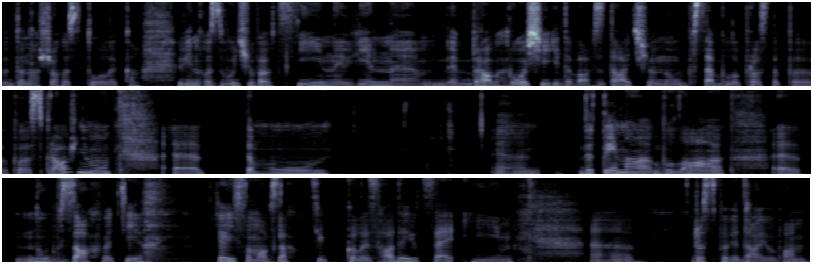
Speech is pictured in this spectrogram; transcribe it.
до нашого столика. Він озвучував ціни, він е, е, брав гроші і давав здачу. Ну, все було просто по- по-справжньому. Е, Тому е, дитина була е, ну, в захваті. Я і сама в захваті, коли згадую це і е, розповідаю вам.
